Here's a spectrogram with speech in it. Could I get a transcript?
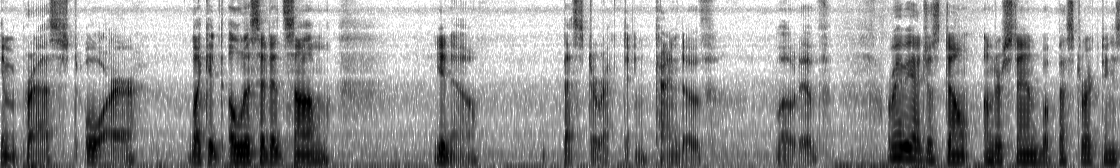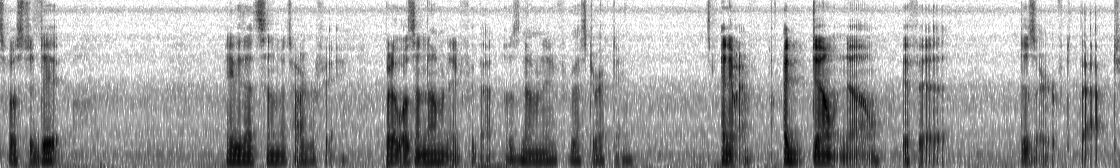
impressed or like it elicited some, you know, best directing kind of motive. Or maybe I just don't understand what best directing is supposed to do. Maybe that's cinematography. But it wasn't nominated for that. It was nominated for best directing. Anyway, I don't know if it deserved that.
